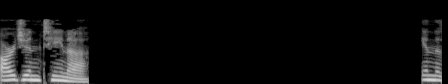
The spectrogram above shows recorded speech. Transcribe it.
Argentina In the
